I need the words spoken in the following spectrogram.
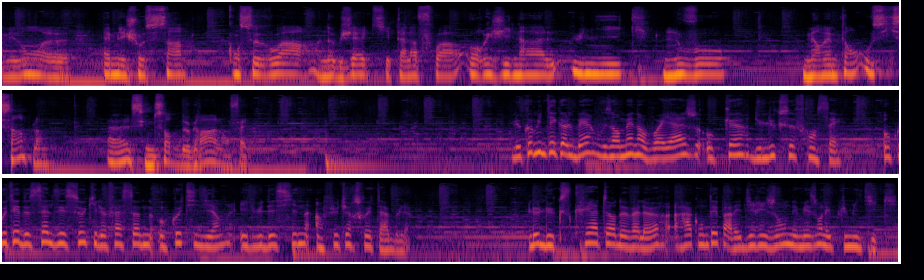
maison euh, aime les choses simples. Concevoir un objet qui est à la fois original, unique, nouveau, mais en même temps aussi simple, euh, c'est une sorte de Graal en fait. Le comité Colbert vous emmène en voyage au cœur du luxe français, aux côtés de celles et ceux qui le façonnent au quotidien et lui dessinent un futur souhaitable. Le luxe créateur de valeur raconté par les dirigeants des maisons les plus mythiques.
